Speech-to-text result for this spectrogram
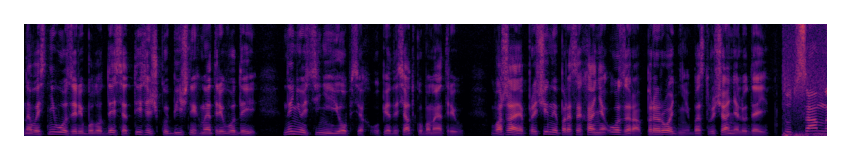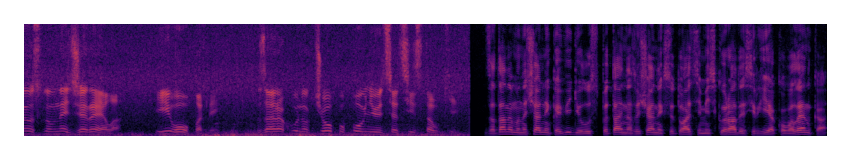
навесні в озері було 10 тисяч кубічних метрів води. Нині осінній її обсяг у 50 кубометрів. Вважає, причини пересихання озера природні, без втручання людей. Тут саме основне джерела і опади, за рахунок чого поповнюються ці ставки. За даними начальника відділу з питань надзвичайних ситуацій міської ради Сергія Коваленка,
